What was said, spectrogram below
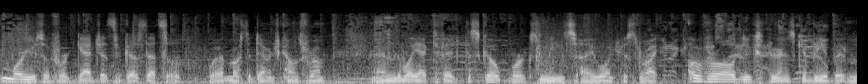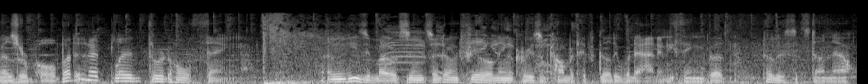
more useful for gadgets because that's where most of the damage comes from, and the way activated the scope works means I won't use the right. Overall, the experience can be a bit miserable, but it had played through the whole thing. An easy mode since I don't feel an increase in combat difficulty would add anything, but at least it's done now.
